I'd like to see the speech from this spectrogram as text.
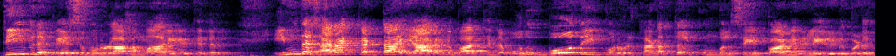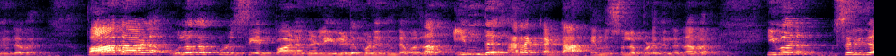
தீவிர பேசுபொருளாக மாறியிருக்கின்றது. இந்த ஹரக்கட்டா யார் என்று பார்க்கின்ற போது போதைப் பொருள் கடத்தல் கும்பல் செயற்பாடுகளில் ஈடுபடுகின்றவர். பாதாள உலகக்குழு செயற்பாடுகளில் ஈடுபடுகின்றவர் தான் இந்த ஹரக்கட்டா என்று சொல்லப்படுகின்ற நபர் இவர் சிறிது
